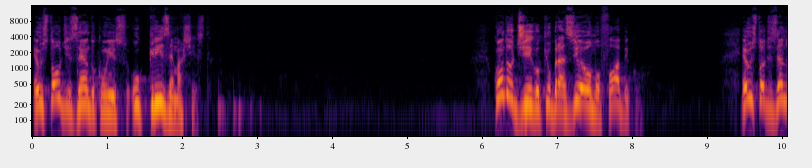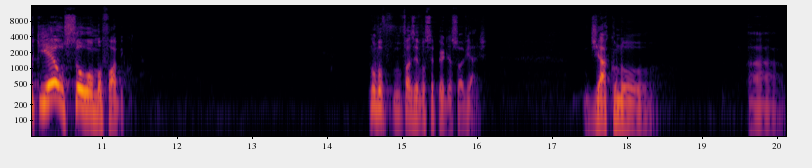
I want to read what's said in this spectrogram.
eu estou dizendo com isso o Cris é machista. Quando eu digo que o Brasil é homofóbico, eu estou dizendo que eu sou homofóbico. Não vou fazer você perder a sua viagem. Diácono uh,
